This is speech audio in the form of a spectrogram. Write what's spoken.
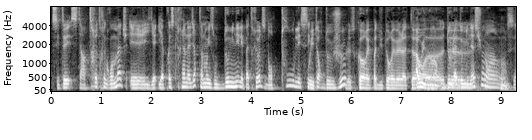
c'était c'était un très très gros match et il y, a- il y a presque rien à dire tellement ils ont dominé les Patriots dans tous les secteurs de jeu Le score est pas du tout révélateur Ah oui, non, non. euh, de, la domination. hein. Non. C'est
